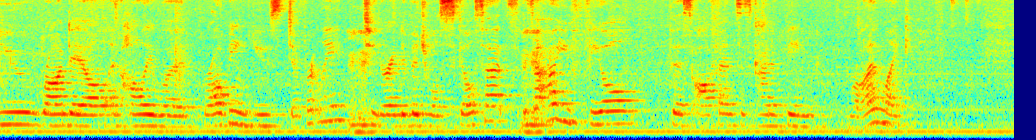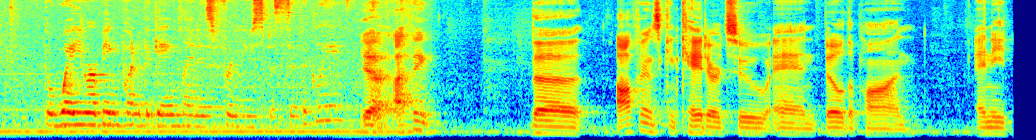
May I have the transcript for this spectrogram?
you, Rondale, and Hollywood were all being used differently Mhm. to your individual skill sets. Is that Mhm. how you feel this offense is kind of being run? Like the way you are being put into the game plan is for you specifically? Yeah, I think the offense can cater to and build upon any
